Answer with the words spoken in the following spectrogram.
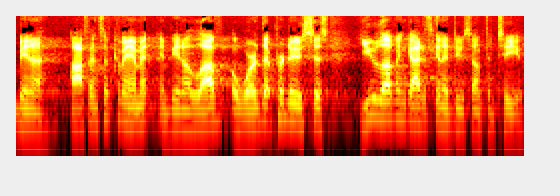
being an offensive commandment and being a love, a word that produces, you loving God is going to do something to you.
